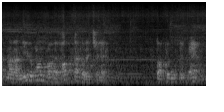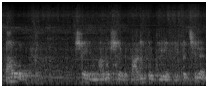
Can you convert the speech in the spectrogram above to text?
আপনারা নির্মমভাবে হত্যা করেছিলেন, তখন কি একবারও সেই মানুষের বাড়িতে গিয়ে দেখেছিলেন?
